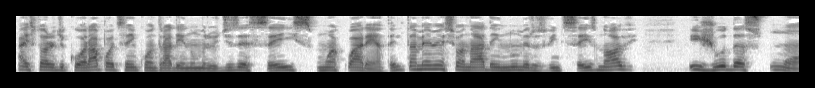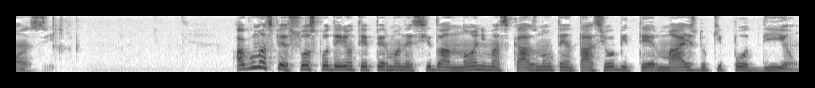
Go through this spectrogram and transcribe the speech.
A história de Corá pode ser encontrada em Números 16, 1 a 40. Ele também é mencionado em Números 26, 9 e Judas 1, 11. Algumas pessoas poderiam ter permanecido anônimas caso não tentassem obter mais do que podiam.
